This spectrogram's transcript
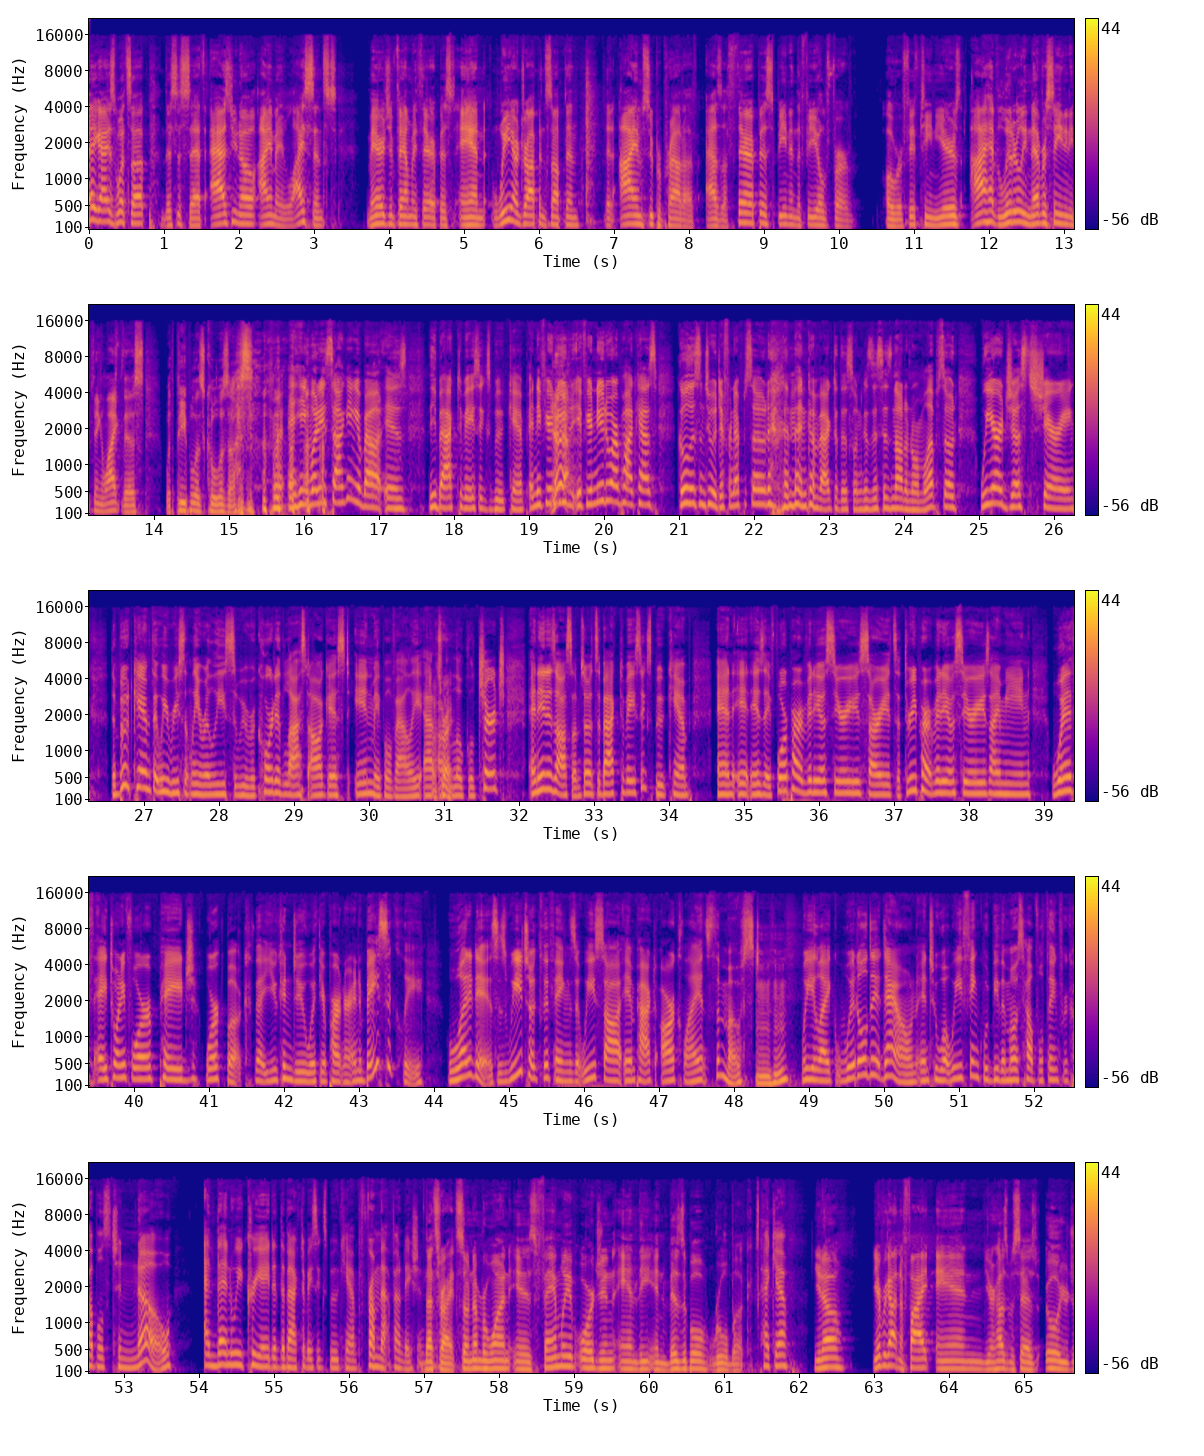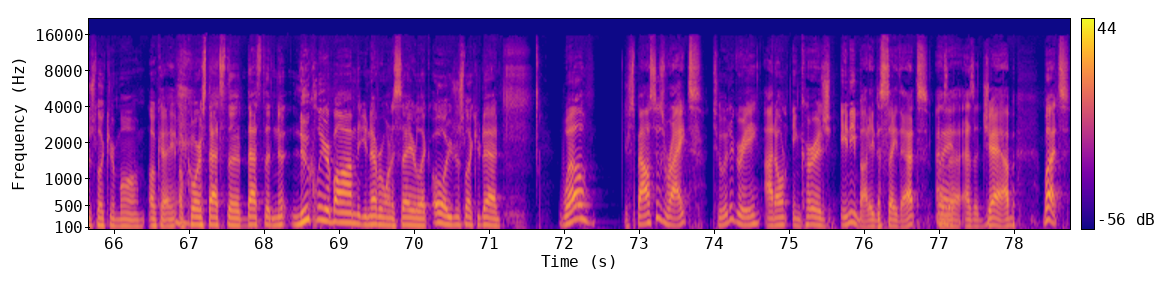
Hey guys, what's up? This is Seth. As you know, I am a licensed marriage and family therapist, and we are dropping something that I am super proud of. As a therapist, being in the field for over 15 years, I have literally never seen anything like this with people as cool as us. and he, what he's talking about is the Back to Basics boot camp. And if you're Yeah. new, if you're new to our podcast, go listen to a different episode and then come back to this one because this is not a normal episode. We are just sharing the boot camp that we recently released. We recorded last August in Maple Valley at That's our right. local church, and it is awesome. So it's a Back to Basics boot camp. And it is a four part video series. Sorry, it's a three part video series. I mean, with a 24 page workbook that you can do with your partner. And basically, what it is is we took the things that we saw impact our clients the most. Mm-hmm. We like whittled it down into what we think would be the most helpful thing for couples to know. And then we created the Back to Basics boot camp from that foundation. That's right. So, number one is family of origin and the invisible rule book. Heck yeah. You know, you ever got in a fight and your husband says, "Oh, you're just like your mom." Okay, of course that's the that's the nu- nuclear bomb that you never want to say. You're like, "Oh, you're just like your dad." Well, your spouse is right to a degree. I don't encourage anybody to say that as Right. a as a jab, but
